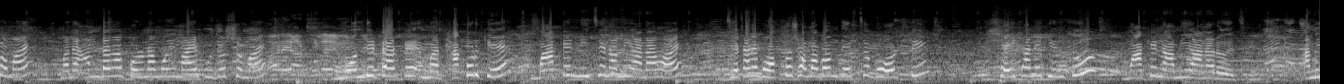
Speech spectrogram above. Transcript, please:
সময় মানে আমডাঙ্গা করুণাময়ী মায়ের পুজোর সময়, মন্দিরটাকে ঠাকুরকে মাকে নিচে নামিয়ে আনা হয়। যেখানে ভক্ত সমাগম দেখছে, ভর্তি, সেইখানে কিন্তু মাকে নামিয়ে আনা রয়েছে। আমি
